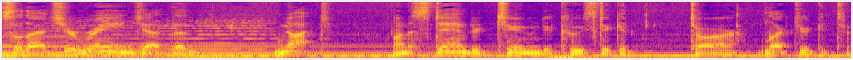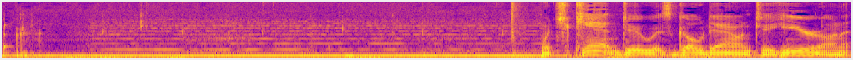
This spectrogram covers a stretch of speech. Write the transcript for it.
So that's your range at the nut on a standard tuned acoustic guitar, electric guitar. What you can't do is go down to here on it.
